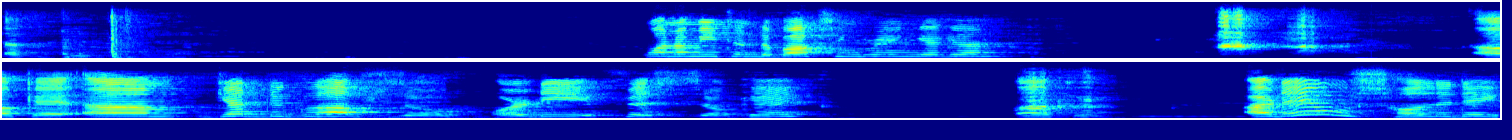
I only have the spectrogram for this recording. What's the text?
F2. Wanna meet in the boxing ring again? Okay, um get the gloves though or the fists, okay? Okay. Are they on holiday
